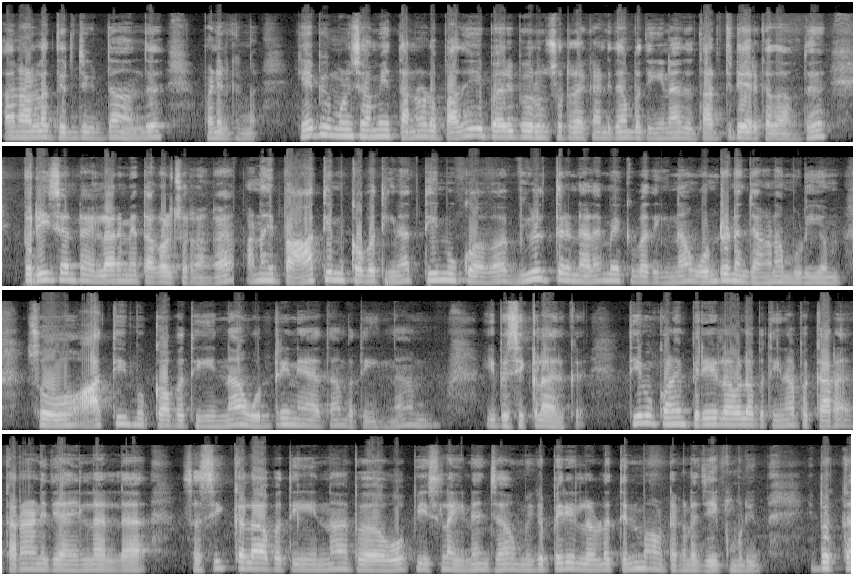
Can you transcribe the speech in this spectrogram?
அதனால தெரிஞ்சுக்கிட்டு தான் வந்து பண்ணியிருக்காங்க. கேபி முனிசாமி தன்னோட பதவி பறிபெறும் சொல்கிறக்காண்டி தான் பார்த்தீங்கன்னா இந்த தடுத்துட்டே இருக்கதா வந்து இப்போ ரீசெண்டாக எல்லாருமே தகவல் சொல்கிறாங்க ஆனால் இப்போ அதிமுக பார்த்தீங்கன்னா திமுகவை வீழ்த்துற நிலைமைக்கு பார்த்தீங்கன்னா ஒன்றிணைஞ்சாங்கன்னா முடியும். ஸோ அதிமுக பார்த்தீங்கன்னா ஒன்றிணையாக தான் பார்த்தீங்கன்னா இப்போ சிக்கலாக இருக்குது திமுகலாம் பெரிய லெவலில் பார்த்தீங்கன்னா இப்போ கர கருணாநிதி இல்லை இல்லை. சசிகலா பார்த்தீங்கன்னா இப்போ ஓபிஎஸ்லாம் இணைஞ்சால் மிகப்பெரிய லெவலில் தென் மாவட்டங்களில் ஜெயிக்க முடியும். இப்போ க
